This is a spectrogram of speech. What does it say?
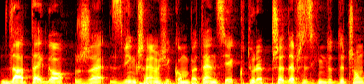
Dlatego, że zwiększają się kompetencje, które przede wszystkim dotyczą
